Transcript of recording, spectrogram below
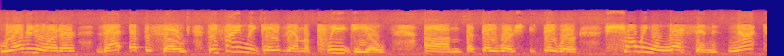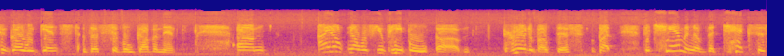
Law and Order, that episode, they finally gave them a plea deal, um, but they were they were showing a lesson not to go against the civil government. Um, I don't know if you people um, heard about this, but the chairman of the Texas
